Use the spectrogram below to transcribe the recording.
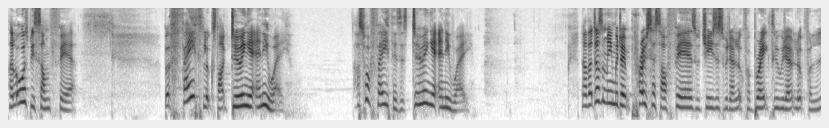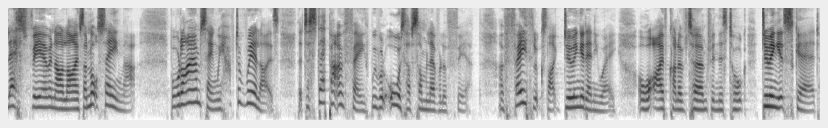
There'll always be some fear. But faith looks like doing it anyway. That's what faith is it's doing it anyway. Now, that doesn't mean we don't process our fears with Jesus, we don't look for breakthrough, we don't look for less fear in our lives. I'm not saying that. But what I am saying, we have to realize that to step out in faith, we will always have some level of fear. And faith looks like doing it anyway, or what I've kind of termed in this talk, doing it scared.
